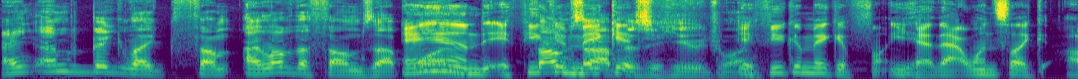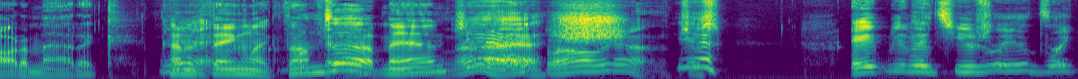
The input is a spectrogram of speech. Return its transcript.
I, I'm a big like thumb. I love the thumbs up one. And if you thumbs can make up it, is a huge one. If you can make it fun, yeah, that one's like automatic kind Yeah, of thing, like thumbs okay. up, man. All yeah, right. Well, yeah. yeah. And it's usually it's like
